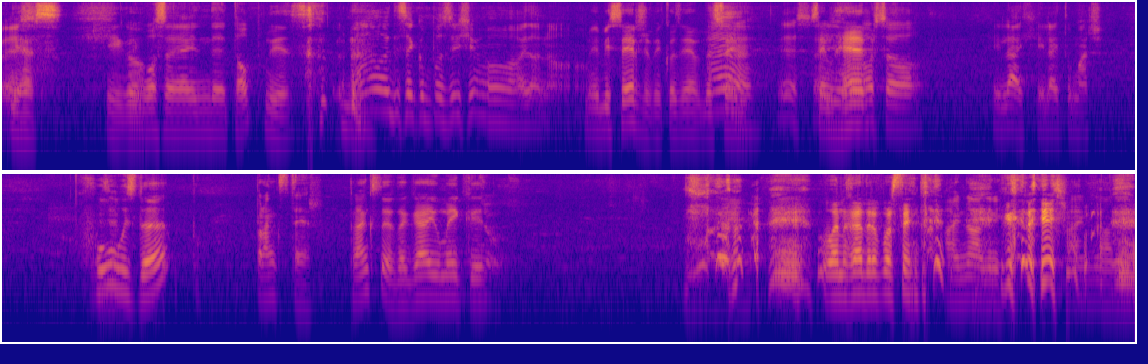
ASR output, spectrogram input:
Yes. Here you He go. was uh, in the top. Yes. now in the second position, oh, I don't know. Maybe Sergio because they have the Ah, same. Yes, same and hair. Also, he like he like too much. Who is the Prankster. prankster? The guy who make uh, 100%. I know agree. I know agree.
